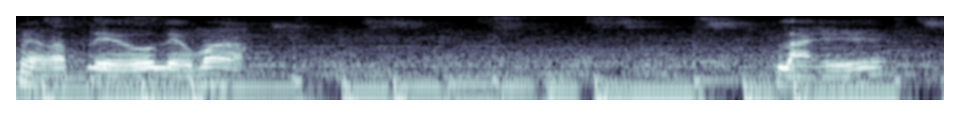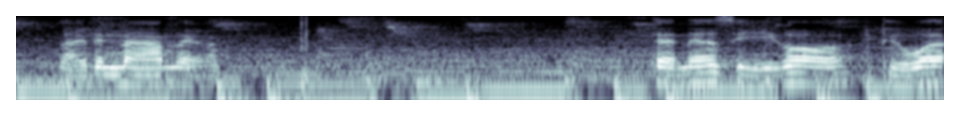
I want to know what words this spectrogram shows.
เนี่ยครับเหลวเหลวมาก ไหลไหลเป็นน้ำเลยครับ แต่เนื้อสีก็ถือว่า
